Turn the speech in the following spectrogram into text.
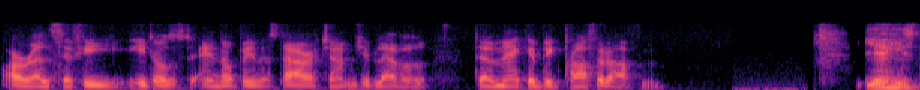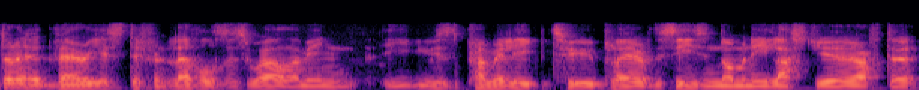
or else if he, he does end up being a star at Championship level, they'll make a big profit off him. Yeah, he's done it at various different levels as well. I mean, he was Premier League Two Player of the Season nominee last year after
